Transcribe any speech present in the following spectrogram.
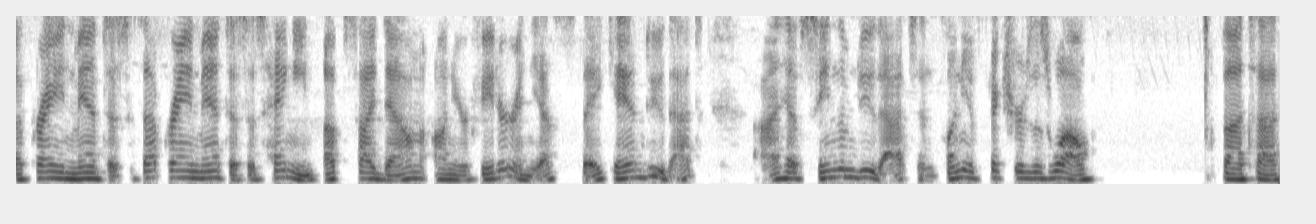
a praying mantis, if that praying mantis is hanging upside down on your feeder, and yes, they can do that. I have seen them do that and plenty of pictures as well but uh,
